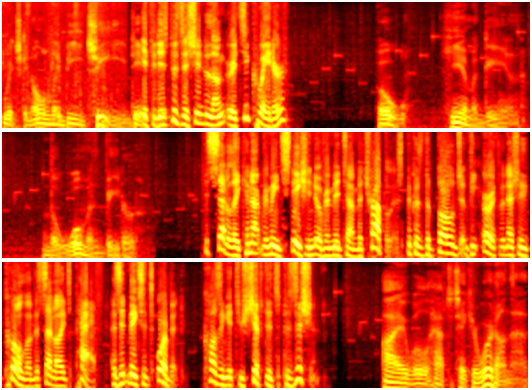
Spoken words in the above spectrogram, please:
which can only be achieved if, if it is positioned along Earth's equator. Oh, him again. The woman beater. The satellite cannot remain stationed over Midtown Metropolis because the bulge of the Earth would naturally pull on the satellite's path as it makes its orbit, causing it to shift its position. I will have to take your word on that.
